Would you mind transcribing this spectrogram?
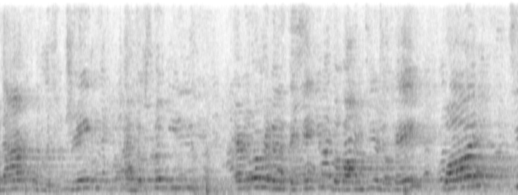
snacks and the drinks and the cookies. Everyone, we're going to say thank you to the volunteers, okay? One, two,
